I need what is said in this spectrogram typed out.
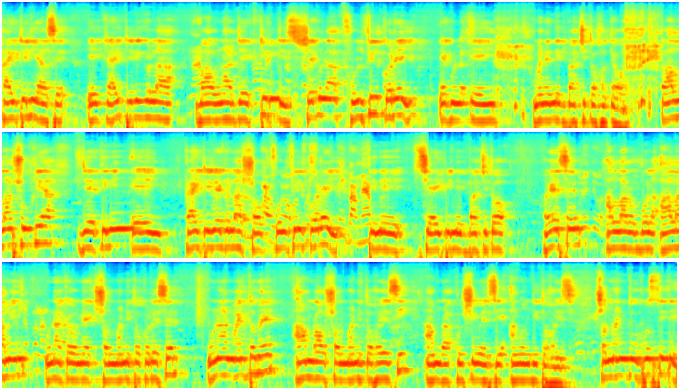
ক্রাইটেরিয়া আছে? এই ক্রাইটেরিয়াগুলা বা ওনার যে অ্যাক্টিভিটিস সেগুলা ফুলফিল করেই এগুলো এই মানে নির্বাচিত হতে হয়। তো আল্লাহর শুক্রিয়া যে তিনি এই ক্রাইটেরিয়াগুলো সব ফুলফিল করেই তিনি সিআইপি নির্বাচিত হয়েছেন। আল্লাহ রব্বুল আলামিন ওনাকে অনেক সম্মানিত করেছেন। ওনার মাধ্যমে আমরাও সম্মানিত হয়েছি, আমরা খুশি হয়েছি, আনন্দিত হয়েছি। সম্মানিত উপস্থিতি,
